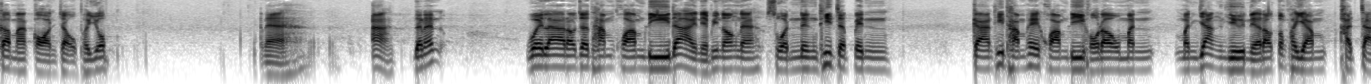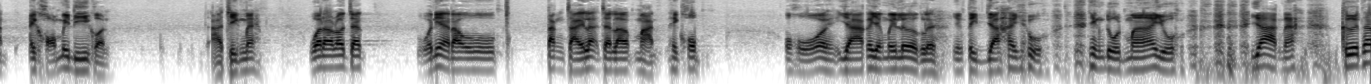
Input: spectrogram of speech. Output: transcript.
ก็มาก่อนจะอพยพนะอะดังนั้น เวลาเราจะทำความดีได้เนี่ยพี่น้องนะส่วนหนึ่งที่จะเป็นการที่ทำให้ความดีของเรามันมันยั่งยืนเนี่ยเราต้องพยายามขจัดไอ้ของไม่ดีก่อนอ่าจริงไหมเวลาเราจะวันนี้เราตั้งใจแล้วจะละหมาดให้ครบ โอ้โห ยาก็ยังไม่เลิกเลย ยังติดยาอยู่ ยังดูดไม้อยู่ ยากนะ คือถ้า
